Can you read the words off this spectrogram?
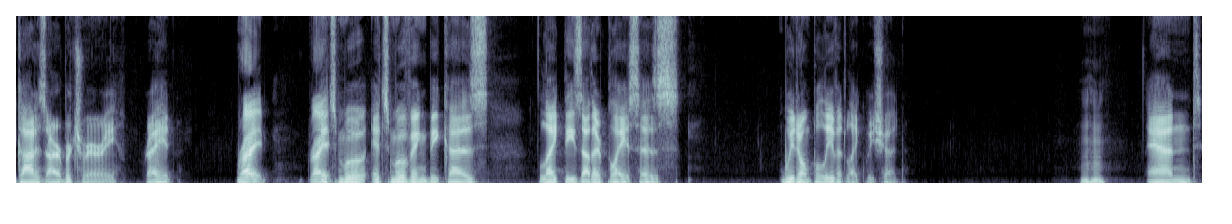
God is arbitrary, right? Right, right. It's move it's moving because like these other places, we don't believe it like we should. hmm And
